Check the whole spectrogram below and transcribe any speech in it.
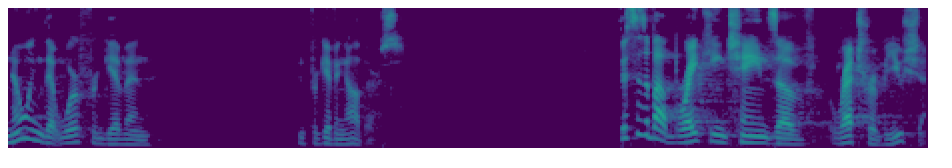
knowing that we're forgiven and forgiving others. This is about breaking chains of retribution.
